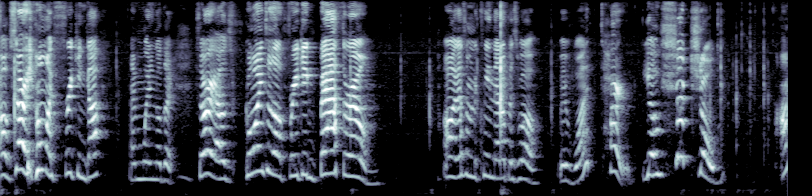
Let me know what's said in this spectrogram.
Oh, sorry. Oh my freaking god. I'm waiting all day. Sorry, I was going to the freaking bathroom. Oh, I guess I'm gonna clean that up as well. Wait, what? Tired. Yo, shut yo. I'm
